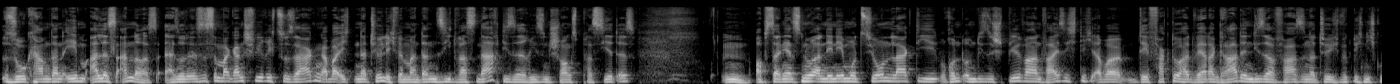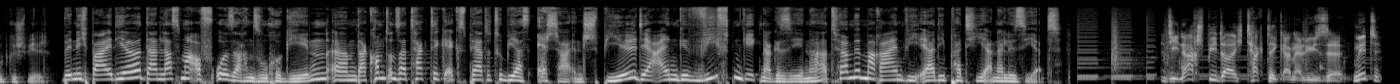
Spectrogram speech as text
so kam dann eben alles anders. Also das ist immer ganz schwierig zu sagen, aber ich, natürlich, wenn man dann sieht, was nach dieser Riesenchance passiert ist, hm, ob es dann jetzt nur an den Emotionen lag, die rund um dieses Spiel waren, weiß ich nicht, aber de facto hat Werder gerade in dieser Phase natürlich wirklich nicht gut gespielt. Bin ich bei dir? Dann lass mal auf Ursachensuche gehen. Ähm, da kommt unser Taktikexperte Tobias Escher ins Spiel, der einen gewieften Gegner gesehen hat. Hören wir mal rein, wie er die Partie analysiert. Die Nachspieldeich-Taktikanalyse mit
